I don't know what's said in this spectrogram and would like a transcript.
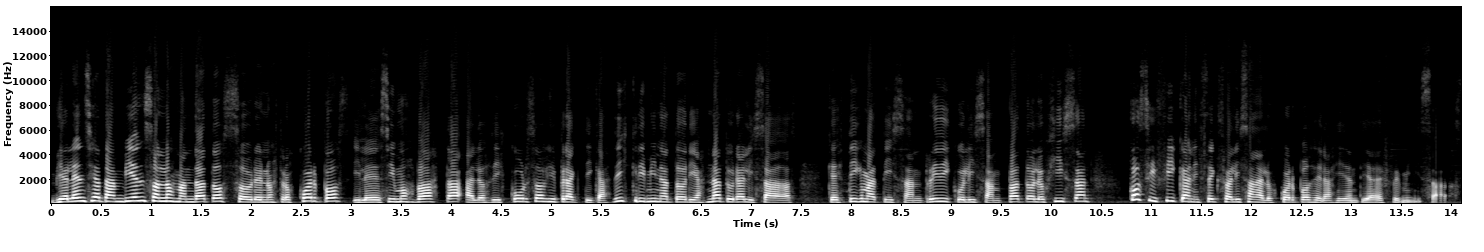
Violencia también son los mandatos sobre nuestros cuerpos y le decimos basta a los discursos y prácticas discriminatorias naturalizadas que estigmatizan, ridiculizan, patologizan, cosifican y sexualizan a los cuerpos de las identidades feminizadas.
